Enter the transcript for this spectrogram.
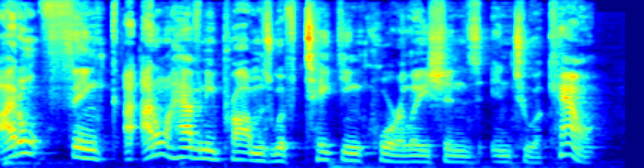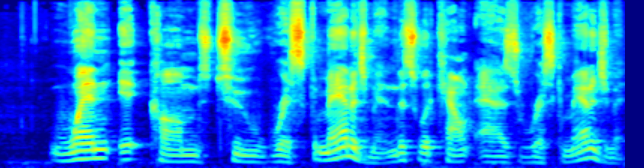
I don't think I don't have any problems with taking correlations into account when it comes to risk management. And this would count as risk management.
